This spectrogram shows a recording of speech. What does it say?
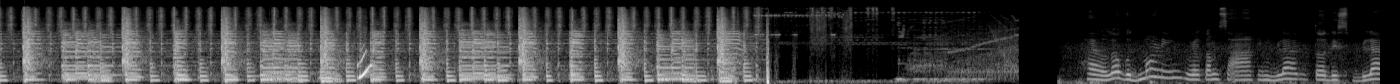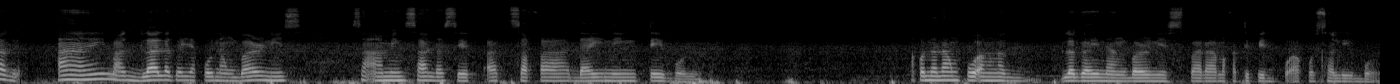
Hello, good morning! Welcome sa aking vlog. To this vlog ay maglalagay ako ng varnish sa aming sala set at saka dining table. Ako na lang po ang naglagay ng varnish para makatipid po ako sa labor.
